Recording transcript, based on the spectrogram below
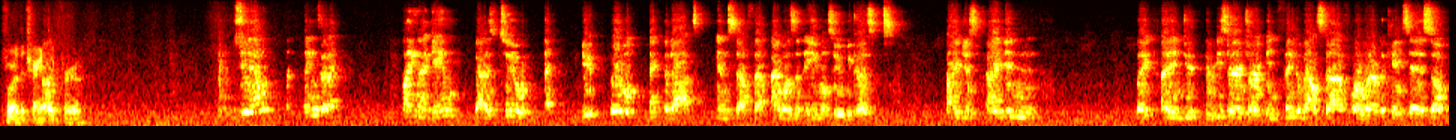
for the transit crew. See, that was the things that I playing that game, guys, too. You were able to connect the dots and stuff that I wasn't able to because I just I didn't like I didn't do the research or didn't think about stuff or whatever the case is. So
